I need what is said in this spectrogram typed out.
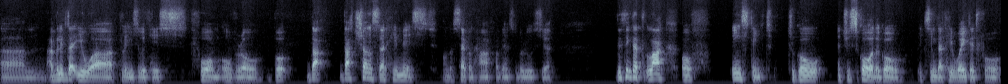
Um, I believe that you are pleased with his form overall, but that that chance that he missed on the second half against Borussia, do you think that lack of instinct to go and to score the goal? It seemed that he waited for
